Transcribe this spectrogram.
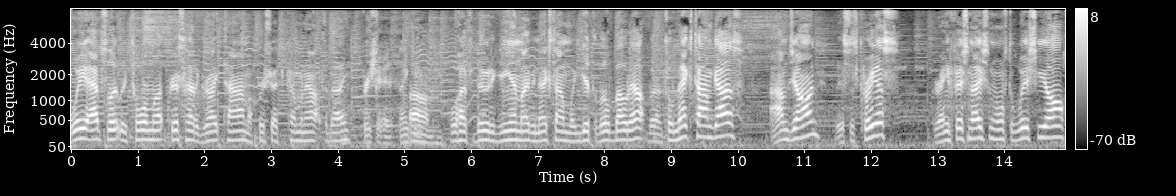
We absolutely tore them up. Chris had a great time. I appreciate you coming out today. Appreciate it. Thank you. Um, we'll have to do it again. Maybe next time we can get the little boat out. But until next time, guys, I'm John. This is Chris. Greenfish Nation wants to wish you all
